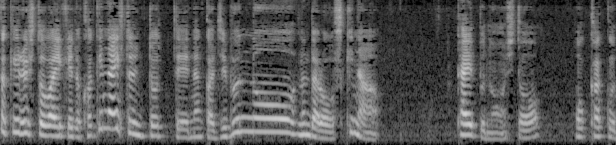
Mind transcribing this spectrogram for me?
絵描ける人はいいけど描けない人にとってなんか自分のなんだろう好きなタイプの人を描くっ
